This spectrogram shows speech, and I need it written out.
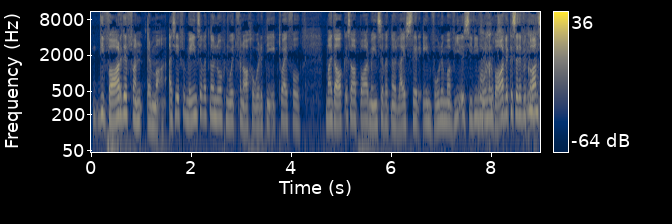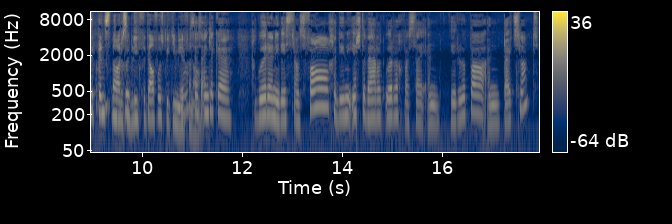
die waarde van Irma. As jy vir mense wat nou nog nooit van haar gehoor het nie, ek twyfel maar dalk is daar 'n paar mense wat nou luister en wonder maar wie is hierdie nou, wonderbaarlike Suid-Afrikaanse kunstenaar asseblief vertel vir ons bietjie meer ja, van haar. Sy is eintlik 'n gebore in die Wes-Transvaal, gedurende die Eerste Wêreldoorlog was sy in Europa in Duitsland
